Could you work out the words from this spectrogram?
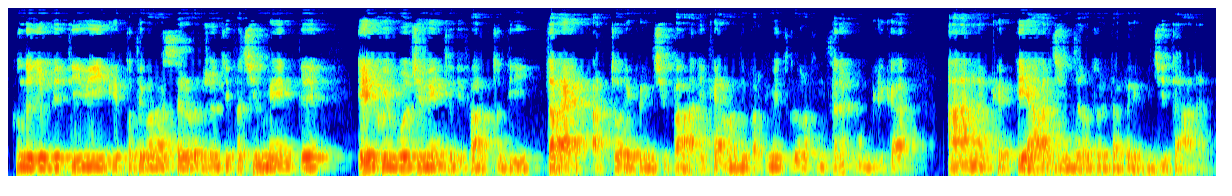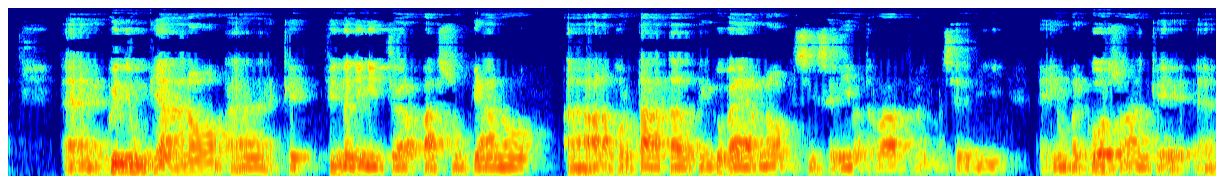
con degli obiettivi che potevano essere raggiunti facilmente e il coinvolgimento di fatto di tre attori principali, che erano il Dipartimento della Funzione Pubblica, ANAC e AGIN dell'Autorità per il Digitale. Eh, quindi un piano eh, che fin dall'inizio era apparso un piano eh, alla portata del governo, che si inseriva tra l'altro in una serie di, eh, in un percorso anche eh,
